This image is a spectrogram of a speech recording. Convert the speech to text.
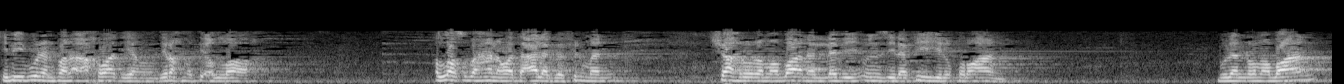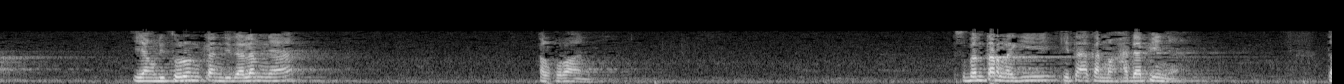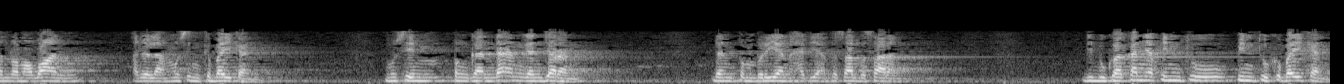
Ibu-ibu dan para akhwat yang dirahmati Allah. Allah Subhanahu wa taala berfirman شهر رمضان الذي أنزل فيه القرآن bulan Ramadan yang diturunkan di dalamnya Al-Quran sebentar lagi kita akan menghadapinya dan Ramadan adalah musim kebaikan musim penggandaan ganjaran dan pemberian hadiah besar-besaran dibukakannya pintu-pintu kebaikan.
